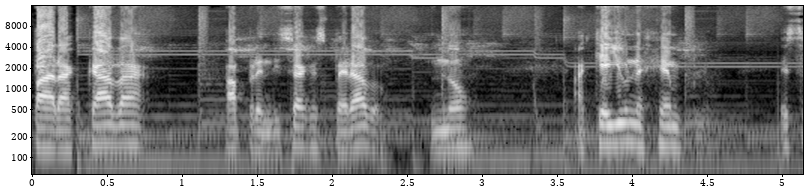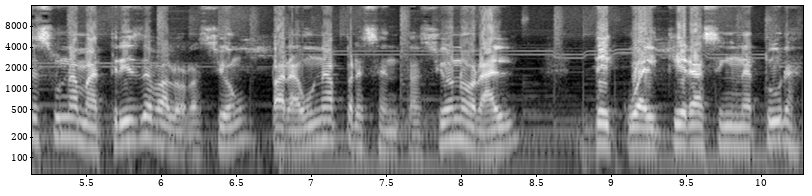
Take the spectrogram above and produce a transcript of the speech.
para cada aprendizaje esperado. No, aquí hay un ejemplo. Esta es una matriz de valoración para una presentación oral de cualquier asignatura.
